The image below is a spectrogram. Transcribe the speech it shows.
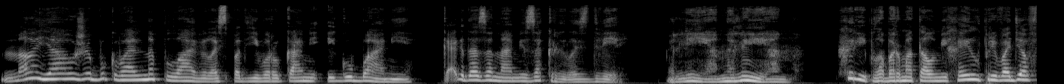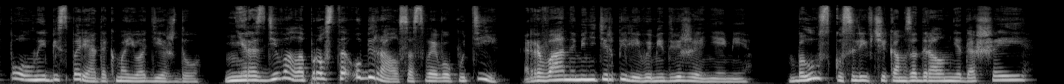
но я уже буквально плавилась под его руками и губами, когда за нами закрылась дверь. «Лен, Лен!» — хрипло бормотал Михаил, приводя в полный беспорядок мою одежду. Не раздевал, а просто убирал со своего пути, рваными нетерпеливыми движениями. Блузку с лифчиком задрал мне до шеи,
